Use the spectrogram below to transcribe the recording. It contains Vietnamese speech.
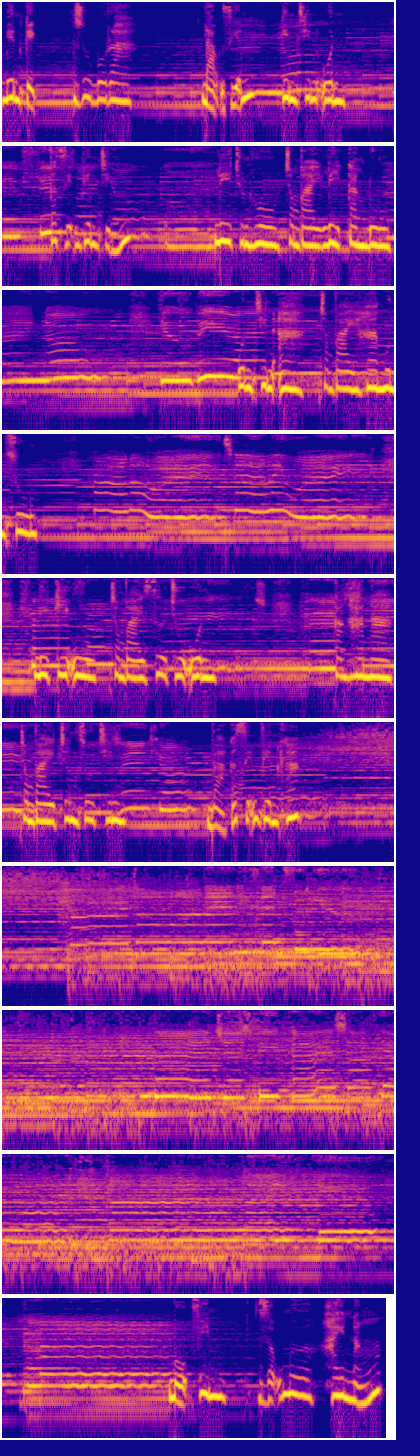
biên kịch Zubora, đạo diễn Kim Chin Uon, các diễn viên chính Lee Chun Ho trong vai Lee Kang Du, Uon Chin A trong vai Ha Mun Su, Lee Ki U trong vai Sơ Chu Uon, Kang Hana trong vai Trương Du Chin và các diễn viên khác. Bộ phim Dẫu mưa hay nắng.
